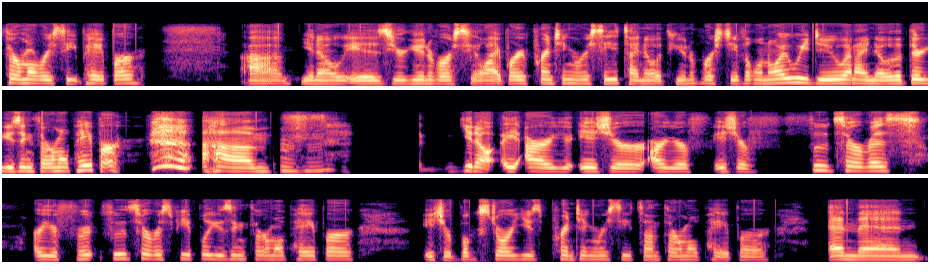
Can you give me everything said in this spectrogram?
thermal receipt paper. Um, you know, is your university library printing receipts? I know at the University of Illinois we do, and I know that they're using thermal paper. um, Mhm. you know, are your- is your are your is your food service are your fu- food service people using thermal paper? Is your bookstore use printing receipts on thermal paper? And then,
